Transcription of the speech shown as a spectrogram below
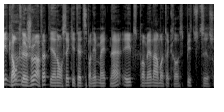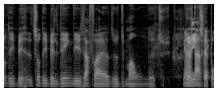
America. donc, le jeu, en fait, il annonçait qu'il était disponible maintenant et tu te promènes en motocross, puis tu tires sur des, sur des buildings, des affaires, du, du monde. tu- Mais on, s'entend, fais pas.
